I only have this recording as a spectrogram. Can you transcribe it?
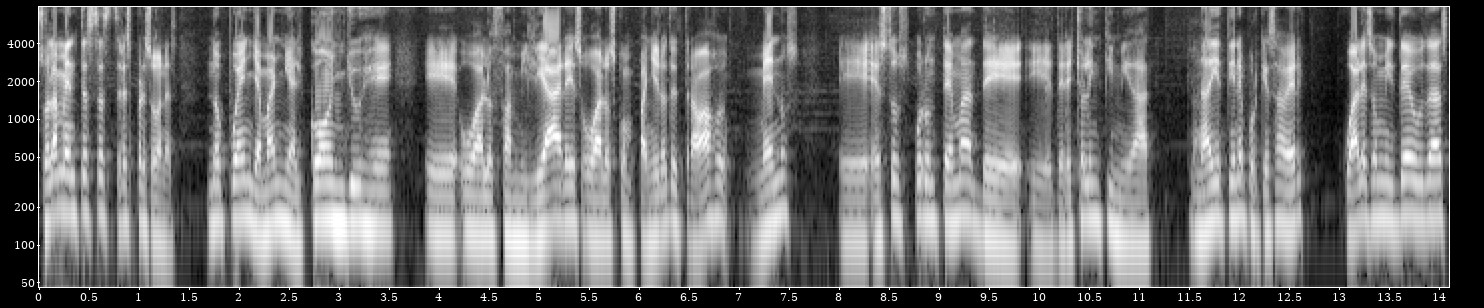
Solamente estas tres personas. No pueden llamar ni al cónyuge eh, o a los familiares o a los compañeros de trabajo, menos. Eh, esto es por un tema de eh, derecho a la intimidad. Nadie tiene por qué saber cuáles son mis deudas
